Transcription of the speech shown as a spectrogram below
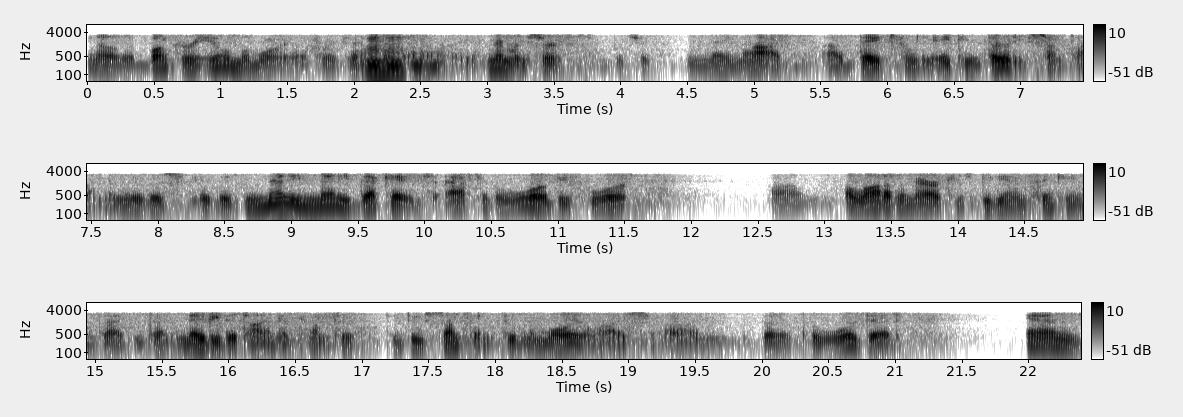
You know, the Bunker Hill Memorial, for example, mm-hmm. uh, if memory serves, which it may not, uh, dates from the 1830s sometime. I mean, it was it was many many decades after the war before um, a lot of Americans began thinking that, that maybe the time had come to, to do something to memorialize um, the, the war dead. And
